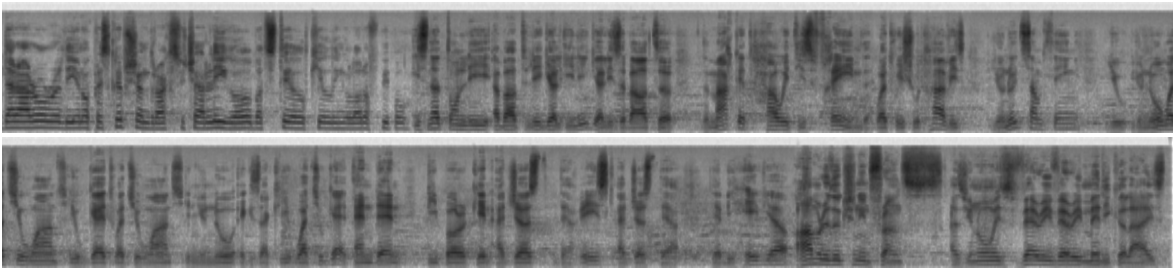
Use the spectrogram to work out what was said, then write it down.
there are already you know prescription drugs which are legal but still killing a lot of people. It's not only about legal illegal it's about uh, the market how it is framed. What we should have is you need something you you know what you want you get what you want and you know exactly what you get. And then people can adjust their risk adjust their their behavior harm reduction in france as you know is very very medicalized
